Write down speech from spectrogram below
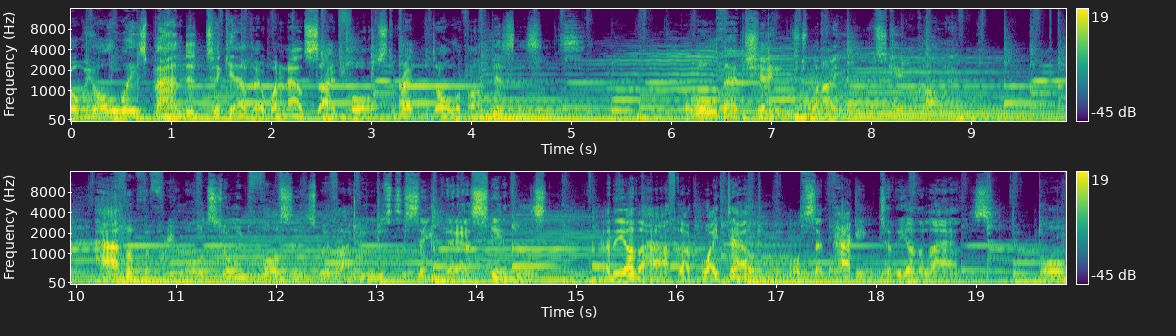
But we always banded together when an outside force threatened all of our businesses. But all that changed when Iuz came a calling. Half of the Freelords joined forces with Iuz to save their skins, and the other half got wiped out or sent packing to the other lands, or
